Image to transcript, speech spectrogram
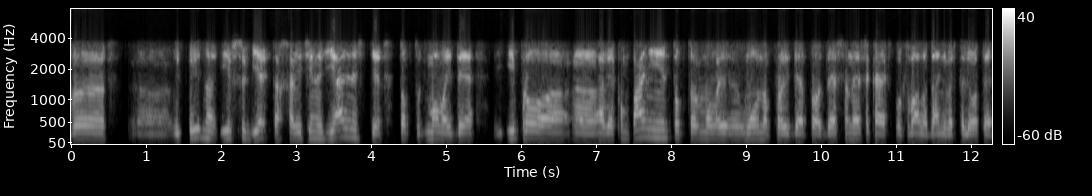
в відповідно і в суб'єктах авіаційної діяльності, тобто мова йде і про е, авіакомпанії, тобто мова е, умовно про йде про ДСНС, яка експлуатувала дані вертольоти.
